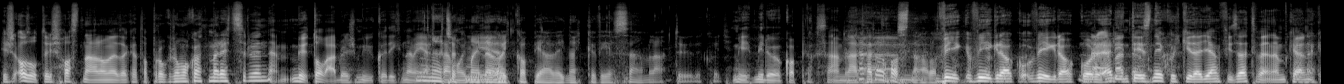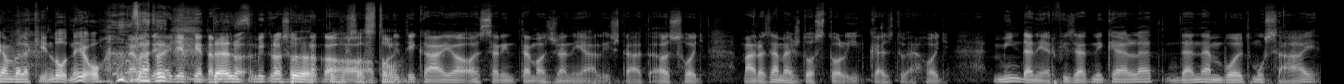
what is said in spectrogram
és azóta is használom ezeket a programokat, mert egyszerűen nem, mű, továbbra is működik, nem értem, Na, csak hogy majd miért. hogy kapjál egy nagy kövér számlát tőlük. Hogy... Mi, miről kapjak számlát? Hát, hát vég, végre, akkor, végre akkor nem, elintéznék, hogy ki legyen fizetve, nem kell nekem vele kínlódni, jó? Nem, hát egyébként a Microsoftnak a, a, a politikája az szerintem az zseniális. Tehát az, hogy már az MS-DOS-tól kezdve, hogy mindenért fizetni kellett, de nem volt muszáj,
